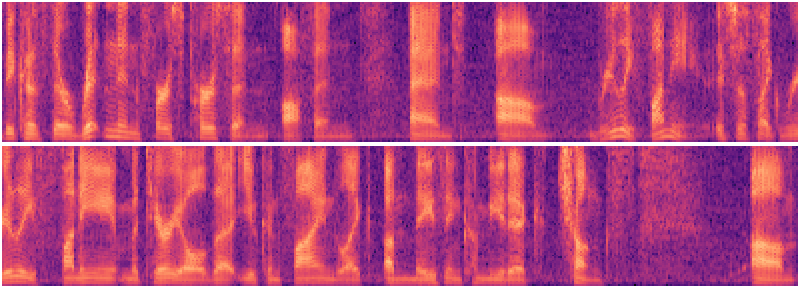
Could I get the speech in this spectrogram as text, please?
because they're written in first person often and um, really funny. It's just like really funny material that you can find like amazing comedic chunks. Um,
